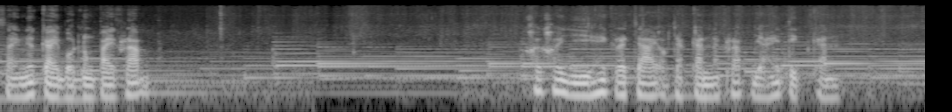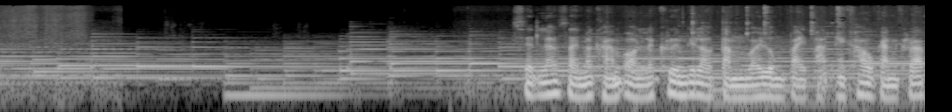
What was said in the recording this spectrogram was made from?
ใส่เนื้อไก่บดลงไปครับ ค่อยๆยีให้กระจายออกจากกันนะครับ อย่าให้ติดกัน เสร็จแล้วใส่มะขามอ่อนและเครื่องที่เราตำไว้ลงไปผัดให้เข้ากันครับ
